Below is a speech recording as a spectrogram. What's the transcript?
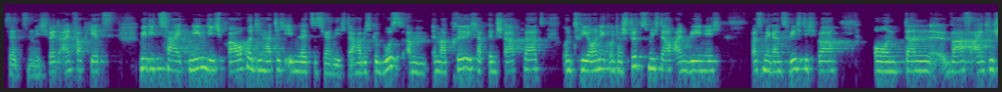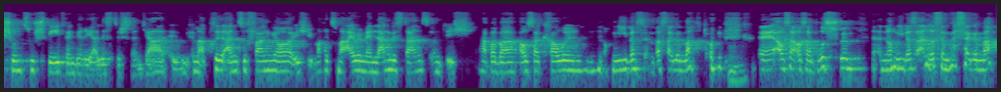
setzen. Ich werde einfach jetzt mir die Zeit nehmen, die ich brauche. Die hatte ich eben letztes Jahr nicht. Da habe ich gewusst, am, im April, ich habe den Startplatz und Trionic unterstützt mich da auch ein wenig, was mir ganz wichtig war. Und dann äh, war es eigentlich schon zu spät, wenn wir realistisch sind. Ja, im April anzufangen, ja, ich mache jetzt mal Ironman Langdistanz und ich habe aber außer Kraulen noch nie was im Wasser gemacht und mhm. äh, außer außer Brustschwimmen noch nie was anderes im Wasser gemacht,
